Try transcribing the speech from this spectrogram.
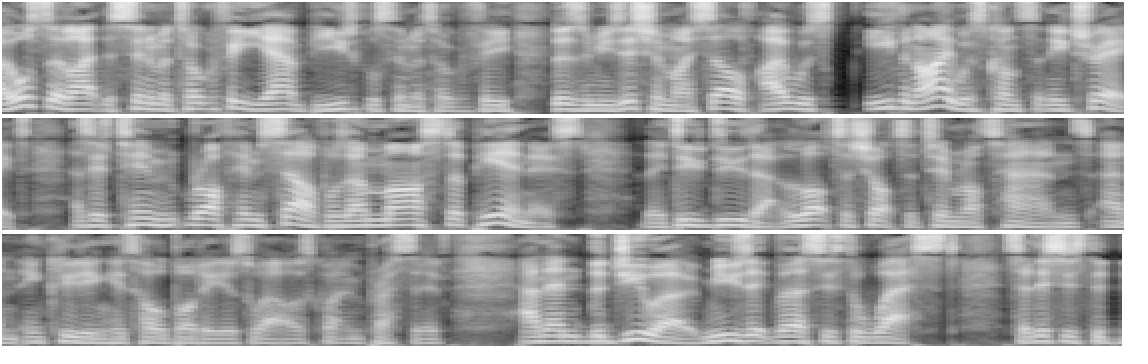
I also like the cinematography. Yeah, beautiful cinematography. As a musician myself, I was even I was constantly tricked, as if Tim Roth himself was a master pianist. They do do that. Lots of shots of Tim Roth's hands, and including his whole body as well. It's quite impressive. And then the duo, music versus the West. So this is the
